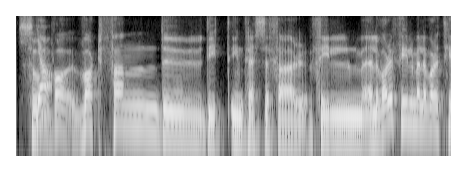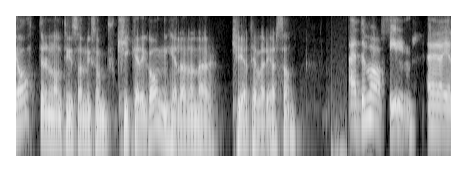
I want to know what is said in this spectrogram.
Så Ja. va- vart fann du ditt intresse för film? Eller var det film eller var det teater eller någonting som liksom kickade igång hela den här kreativa resan? Det var film. Eh,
